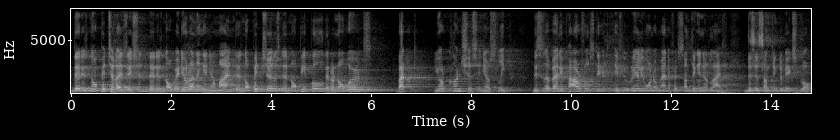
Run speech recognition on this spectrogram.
There is no picturization, there is no video running in your mind, there are no pictures, there are no people, there are no words, but you're conscious in your sleep. This is a very powerful state. If you really want to manifest something in your life, this is something to be explored.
